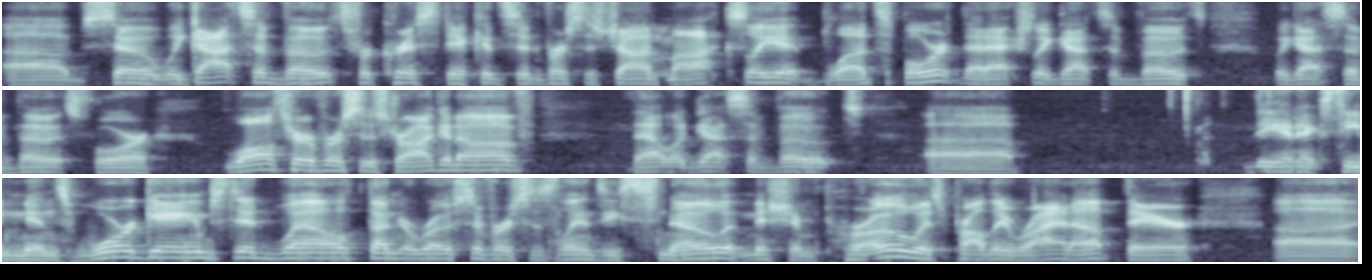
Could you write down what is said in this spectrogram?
Um, so we got some votes for Chris Dickinson versus Jon Moxley at Bloodsport. That actually got some votes. We got some votes for Walter versus Dragunov. That one got some votes. Uh, the NXT Men's War Games did well. Thunder Rosa versus Lindsay Snow at Mission Pro is probably right up there. Uh,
